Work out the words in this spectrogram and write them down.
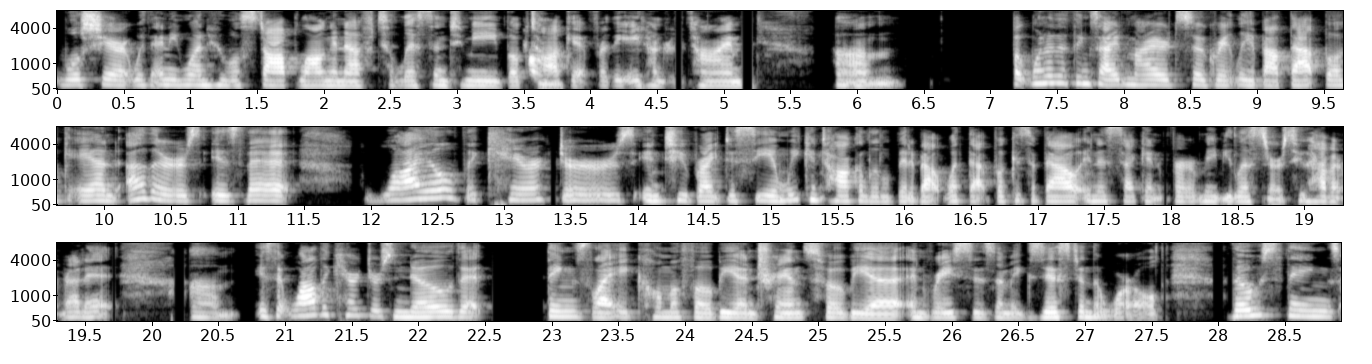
will share it with anyone who will stop long enough to listen to me book talk it for the 800th time. Um, but one of the things I admired so greatly about that book and others is that while the characters in Too Bright to See, and we can talk a little bit about what that book is about in a second for maybe listeners who haven't read it, um, is that while the characters know that things like homophobia and transphobia and racism exist in the world, those things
